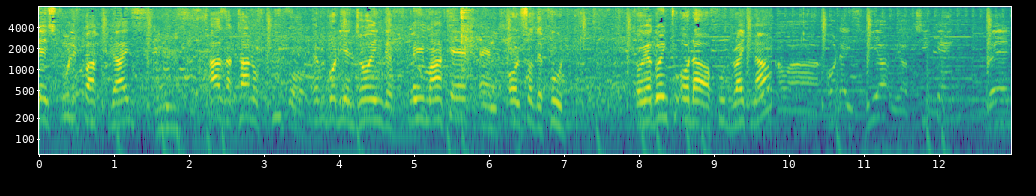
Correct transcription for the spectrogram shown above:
Is fully packed, guys. Has a ton of people. Everybody enjoying the flea market and also the food. So we are going to order our food right now. Our order is here. We have chicken, bread,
